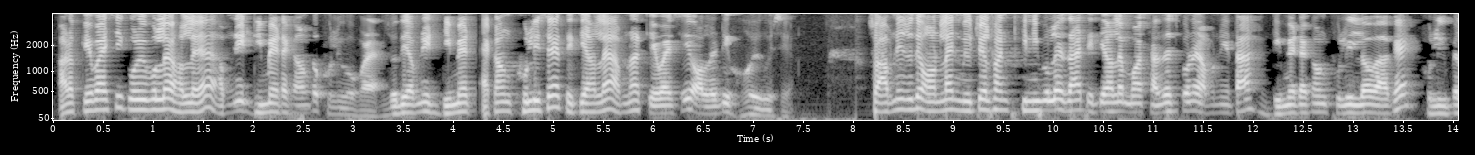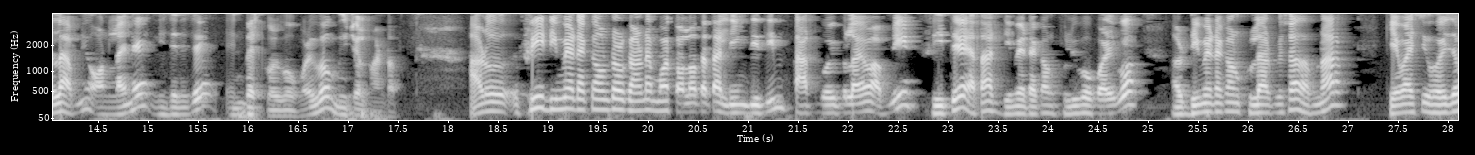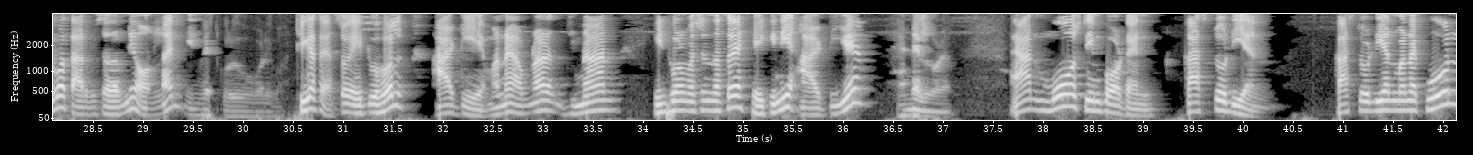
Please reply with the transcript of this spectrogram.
আৰু কে ৱাই চি কৰিবলৈ হ'লে আপুনি ডিমেট একাউণ্টটো খুলিব পাৰে। যদি আপুনি ডিমেট একাউণ্ট খুলিছে তেতিয়াহ'লে আপোনাৰ কে ৱাই চি অলৰেডি হৈ গৈছে। চ' আপুনি যদি অনলাইন মিউচুৱেল ফাণ্ড কিনিবলৈ যায় তেতিয়াহ'লে মই ছাজেষ্ট কৰিম আপুনি এটা ডিমেট একাউণ্ট খুলি লওক আগে খুলি পেলাই আপুনি অনলাইনে নিজে নিজে ইনভেষ্ট কৰিব পাৰিব মিউচুৱেল ফাণ্ডত আৰু ফ্ৰী ডিমেট একাউণ্টৰ কাৰণে মই তলত এটা লিংক দি দিম তাত গৈ পেলাইও আপুনি ফ্ৰীতে এটা ডিমেট একাউণ্ট খুলিব পাৰিব। আৰু ডিমেট একাউণ্ট খোলাৰ পিছত আপোনাৰ কে ৱাই চি হৈ যাব তাৰপিছত আপুনি অনলাইন ইনভেষ্ট কৰিব পাৰিব। ঠিক আছে? চ' এইটো হ'ল আৰ টি এ মানে আপোনাৰ যিমান ইনফৰমেশ্যন আছে সেইখিনি আৰ টি এ হেণ্ডেল কৰে। And most important custodian custodian মানে কোন?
